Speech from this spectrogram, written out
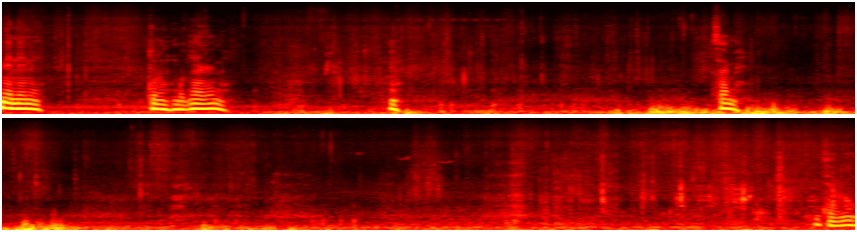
นี่นี่นี่ตัวนึงบักใหญ่เลยนี่อืมใช่ไหม เจียวลง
